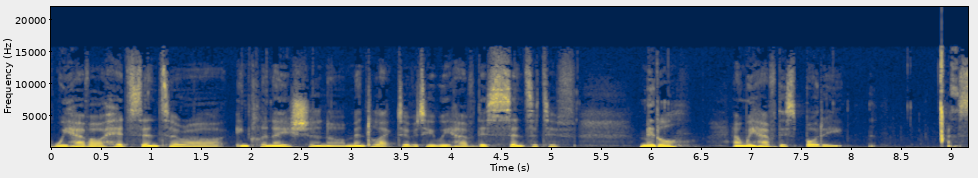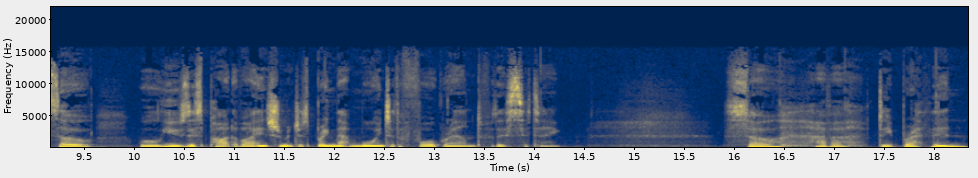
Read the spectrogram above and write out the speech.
we have our head center, our inclination, our mental activity, we have this sensitive middle, and we have this body. So we'll use this part of our instrument, just bring that more into the foreground for this sitting. So have a deep breath in.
